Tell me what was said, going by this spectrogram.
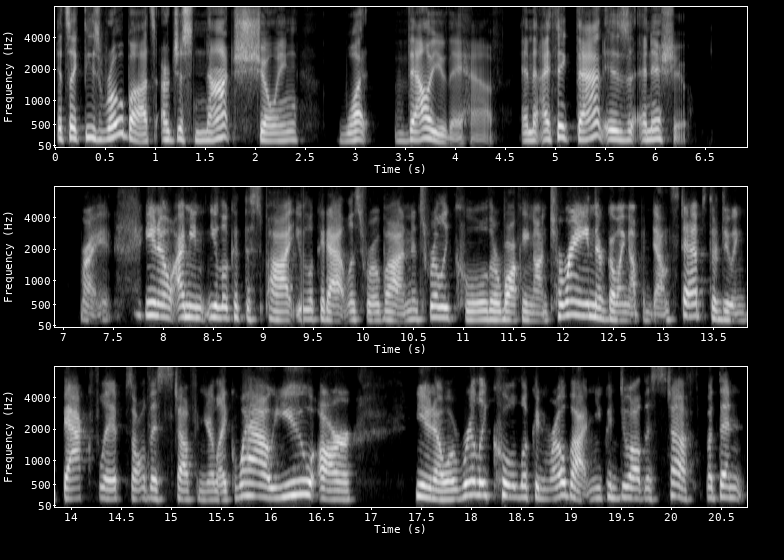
it's like these robots are just not showing what value they have. And I think that is an issue. Right. You know, I mean, you look at the spot, you look at Atlas Robot, and it's really cool. They're walking on terrain, they're going up and down steps, they're doing backflips, all this stuff. And you're like, wow, you are, you know, a really cool looking robot and you can do all this stuff. But then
